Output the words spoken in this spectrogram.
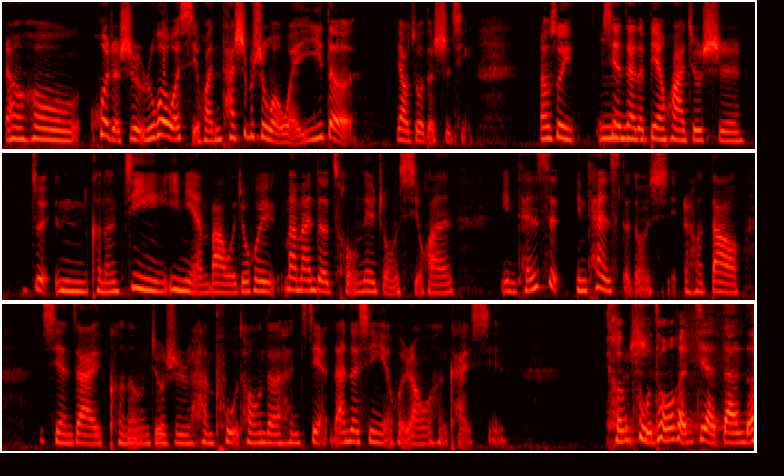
然后或者是如果我喜欢，它是不是我唯一的要做的事情？然后所以现在的变化就是最嗯，可能近一年吧，我就会慢慢的从那种喜欢。intense intense 的东西，然后到现在可能就是很普通的、很简单的信也会让我很开心。很普通、很简单的，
